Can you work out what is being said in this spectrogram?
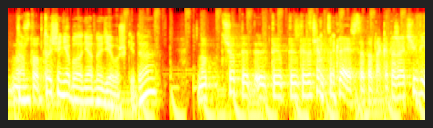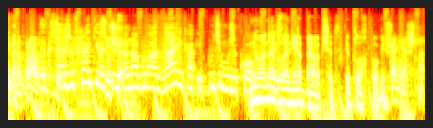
ну, Там что точно не было ни одной девушки, да? Ну, что ты, ты, ты, ты зачем цепляешься это так? Это же очевидно, правда, Ксюша. Даже в хакерах, Ксюша. то есть она была одна и, и куча мужиков. Ну, она есть... была не одна вообще-то, ты плохо помнишь. Конечно.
